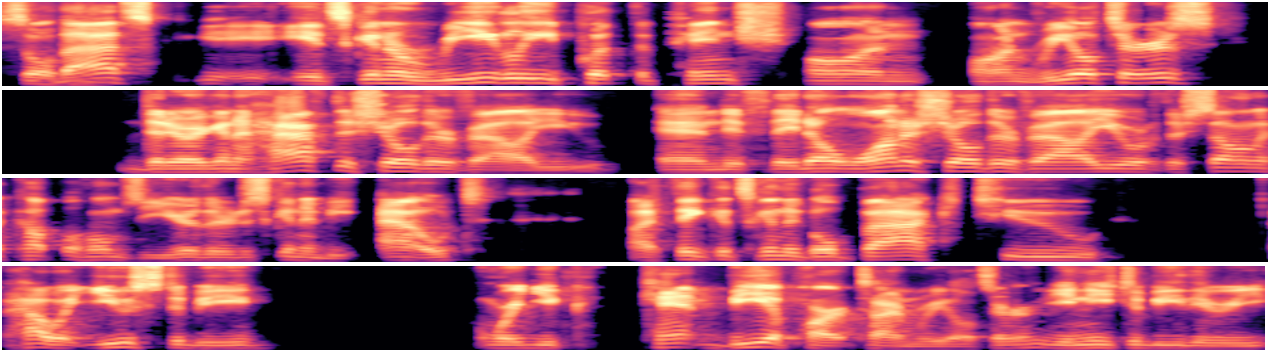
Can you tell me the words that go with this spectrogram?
So Mhm. that's it's going to really put the pinch on on realtors that are going to have to show their value. And if they don't want to show their value, or if they're selling a couple homes a year, they're just going to be out. I think it's going to go back to how it used to be, where you can't be a part-time realtor. You need to be either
